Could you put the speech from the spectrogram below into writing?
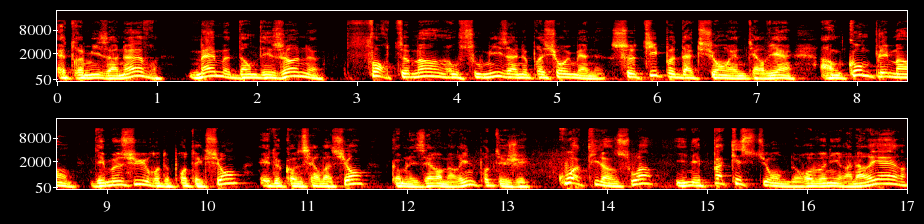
être mise en œuvre même dans des zones fortement soumise à une pression humaine. Ce type d'action intervient en complément des mesures de protection et de conservation comme les aires marines protégées. Quoi qu'il en soit, il n'est pas question de revenir en arrière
